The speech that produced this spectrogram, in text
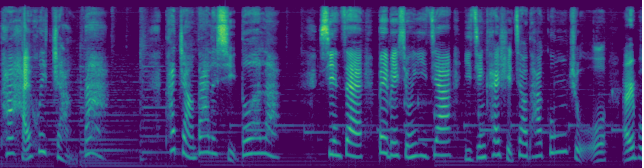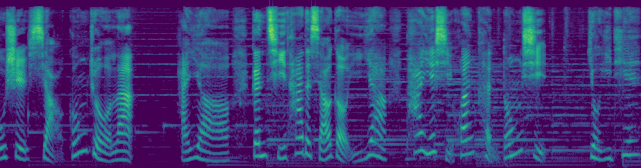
它还会长大。它长大了许多了。现在，贝贝熊一家已经开始叫她公主，而不是小公主了。还有，跟其他的小狗一样，它也喜欢啃东西。有一天，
